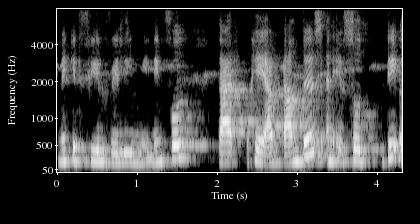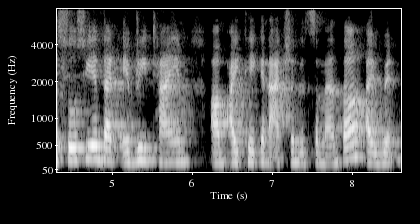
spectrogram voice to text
Make it feel really meaningful that okay i've done this. And so they associate that every time um, i take an action with samantha i win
